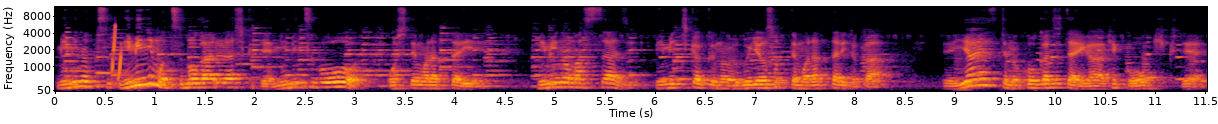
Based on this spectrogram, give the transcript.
耳の耳にもツボがあるらしくて耳ツボを押してもらったり耳のマッサージ耳近くの産毛を剃ってもらったりとかでイヤエステの効果自体が結構大きくて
